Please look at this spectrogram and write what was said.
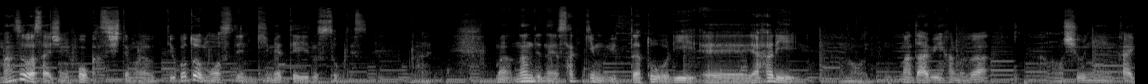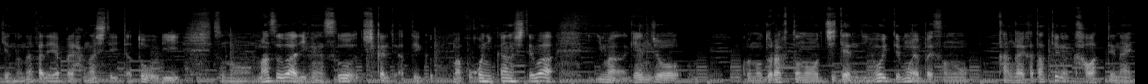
まずは最初にフォーカスしてもらうっていうことをもうすでに決めているそうです。はいまあ、なんでねさっきも言った通り、えー、やはりあの、まあ、ダービンハムが就任会見の中でやっぱり話していた通りそのまずはディフェンスをしっかりとやっていく、まあ、ここに関しては今現状このドラフトの時点においてもやっぱりその考え方っていうのは変わってないっ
